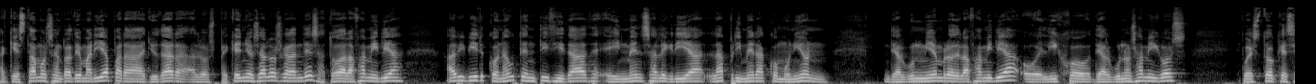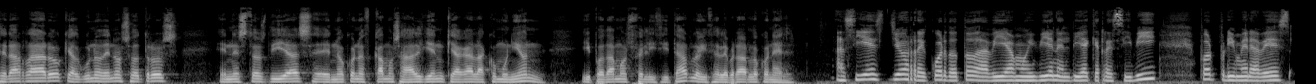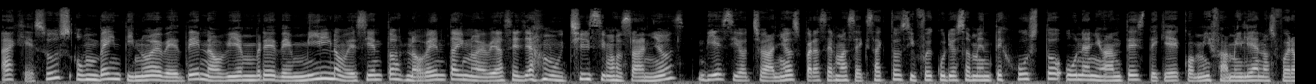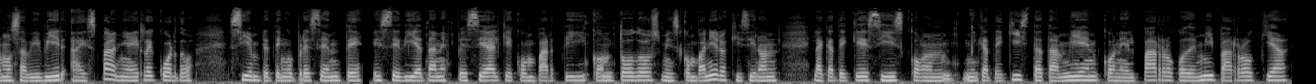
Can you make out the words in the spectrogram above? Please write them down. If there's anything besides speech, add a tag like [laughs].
Aquí estamos en Radio María para ayudar a los pequeños y a los grandes, a toda la familia, a vivir con autenticidad e inmensa alegría la primera comunión de algún miembro de la familia o el hijo de algunos amigos, puesto que será raro que alguno de nosotros en estos días eh, no conozcamos a alguien que haga la comunión y podamos felicitarlo y celebrarlo con él. Así es, yo recuerdo todavía muy bien el día que recibí por primera vez a Jesús, un 29 de noviembre de 1999, hace ya [laughs] muchísimos años, 18 años para ser más exactos, y fue curiosamente justo un año antes de que con mi familia nos fuéramos a vivir a España. Y recuerdo, siempre tengo presente ese día tan especial que compartí con todos mis compañeros que hicieron la catequesis, con mi catequista también, con el párroco de mi parroquia parroquia,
